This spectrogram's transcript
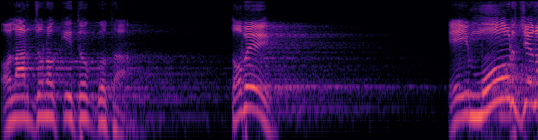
ওনার জন্য কৃতজ্ঞতা। তবে এই মোর যেন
